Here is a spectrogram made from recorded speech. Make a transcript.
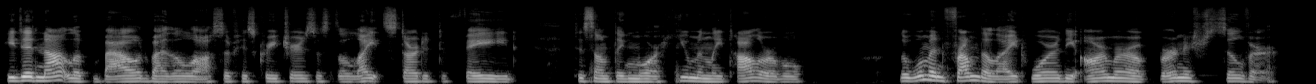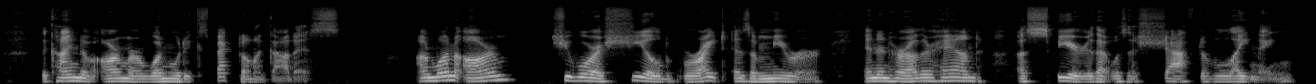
He did not look bowed by the loss of his creatures as the light started to fade to something more humanly tolerable. The woman from the light wore the armor of burnished silver, the kind of armor one would expect on a goddess. On one arm, she wore a shield bright as a mirror, and in her other hand, a spear that was a shaft of lightning.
